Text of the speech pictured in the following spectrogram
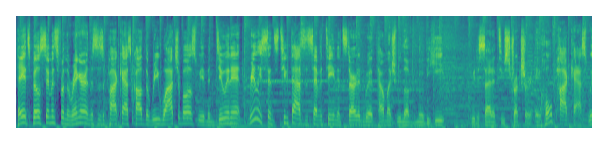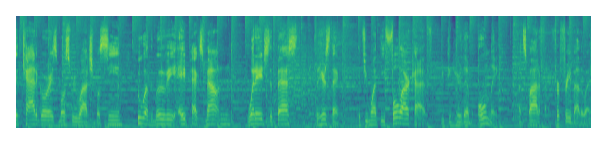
Hey, it's Bill Simmons from The Ringer, and this is a podcast called The Rewatchables. We have been doing it really since 2017. It started with how much we love the movie Heat. We decided to structure a whole podcast with categories most rewatchable scene, who won the movie, Apex Mountain, what age the best. But here's the thing if you want the full archive, you can hear them only on Spotify for free, by the way.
